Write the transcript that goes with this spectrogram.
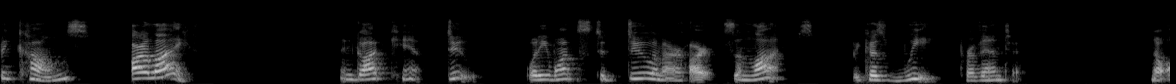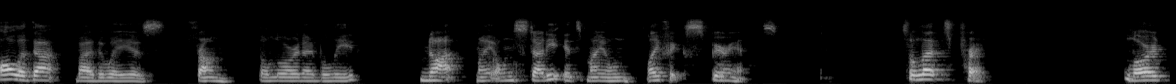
becomes our life. And God can't do what he wants to do in our hearts and lives because we prevent it. Now, all of that, by the way, is from the Lord, I believe, not my own study, it's my own life experience. So let's pray. Lord,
